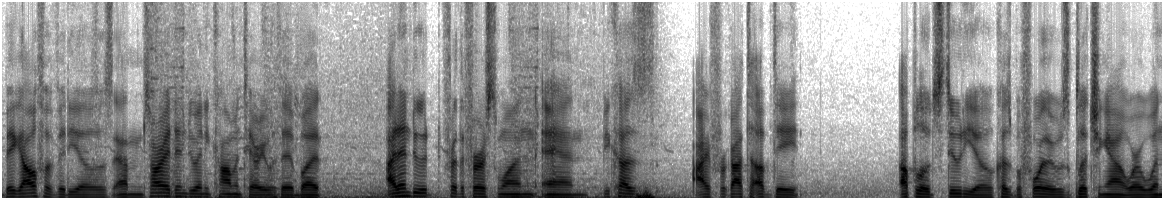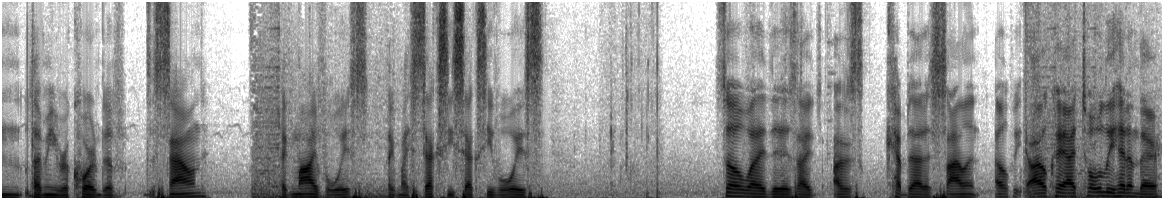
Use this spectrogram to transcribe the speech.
big alpha videos. And I'm sorry I didn't do any commentary with it, but I didn't do it for the first one, and because I forgot to update Upload Studio, because before it was glitching out where it wouldn't let me record the, the sound, like my voice, like my sexy, sexy voice. So what I did is I, I just kept that as silent LP. Okay, I totally hit him there.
